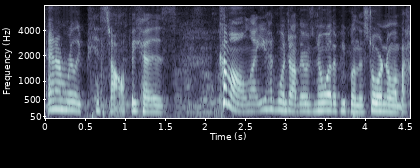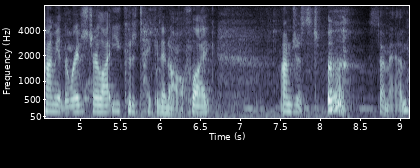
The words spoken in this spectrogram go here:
And I'm really pissed off because come on, like you had one job. There was no other people in the store, no one behind me at the register. Like you could have taken it off. Like I'm just ugh, so mad.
